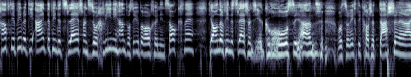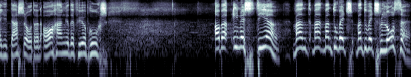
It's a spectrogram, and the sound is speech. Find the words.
Kauf dir Bibel. Die einen finden es leer, wenn sie so eine kleine haben, die sie überall in den Sack nehmen können. Die anderen finden es leer, wenn sie eine große haben, wo du so richtig kannst eine Tasche, eine eigene Tasche oder einen Anhänger dafür brauchst. Aber investier, wenn, wenn, wenn, du willst, wenn du willst hören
